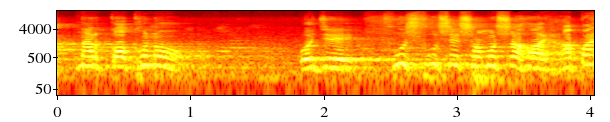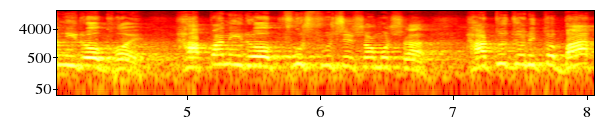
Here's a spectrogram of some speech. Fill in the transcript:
আপনার কখনো ওই যে ফুসফুসের সমস্যা হয়, হাঁপানি রোগ হয়। হাঁপানি রোগ, ফুসফুসের সমস্যা, হাঁটুজনিত বাত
